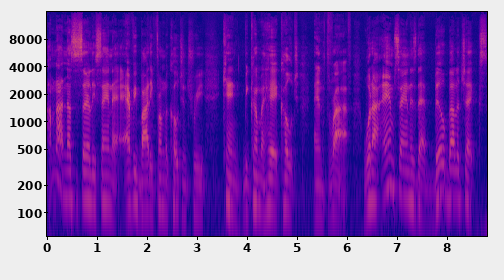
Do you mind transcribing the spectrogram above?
I'm not necessarily saying that everybody from the coaching tree can become a head coach and thrive. What I am saying is that Bill Belichick's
